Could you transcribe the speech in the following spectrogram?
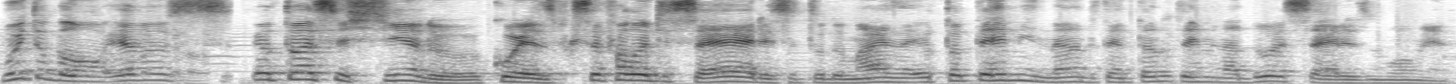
Muito bom. Eu, não, eu tô assistindo coisas, porque você falou de séries e tudo mais, né? Eu tô terminando, tentando terminar duas séries no momento.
